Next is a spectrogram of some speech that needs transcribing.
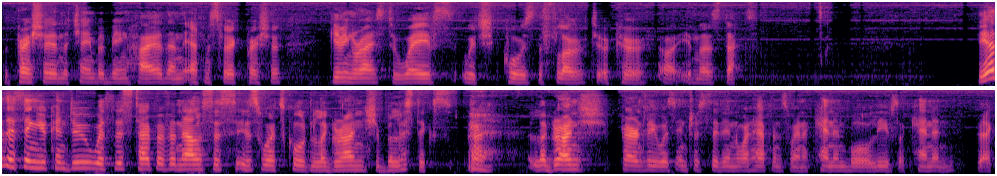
the pressure in the chamber being higher than the atmospheric pressure, giving rise to waves which cause the flow to occur uh, in those ducts. The other thing you can do with this type of analysis is what's called Lagrange ballistics. Lagrange apparently was interested in what happens when a cannonball leaves a cannon back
